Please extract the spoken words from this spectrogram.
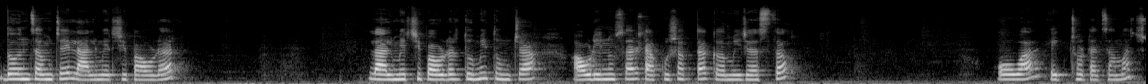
दोन चमचे लाल मिरची पावडर. लाल मिरची पावडर तुम्ही तुमच्या आवडीनुसार टाकू शकता कमी जास्त. ओवा एक छोटा चमच.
